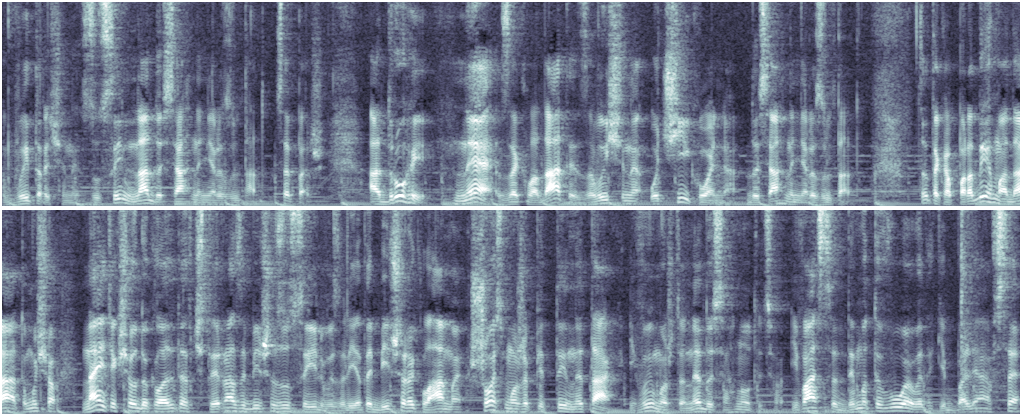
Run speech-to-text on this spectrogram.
витрачених зусиль на досягнення результату. Це перше. А другий не закладати завищене очікування досягнення результату. Це така парадигма, да? тому що навіть якщо ви докладете в 4 рази більше зусиль, ви зальєте більше реклами, щось може піти не так, і ви можете не досягнути цього. І вас це демотивує, ви такі баля, все.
